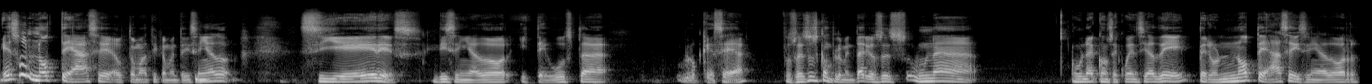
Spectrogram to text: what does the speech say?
eso no te hace automáticamente diseñador. Si eres diseñador y te gusta lo que sea, pues eso es complementario. Eso es una, una consecuencia de, pero no te hace diseñador.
